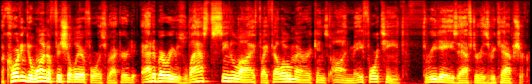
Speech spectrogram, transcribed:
According to one official Air Force record, Atterberry was last seen alive by fellow Americans on May 14th, three days after his recapture.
